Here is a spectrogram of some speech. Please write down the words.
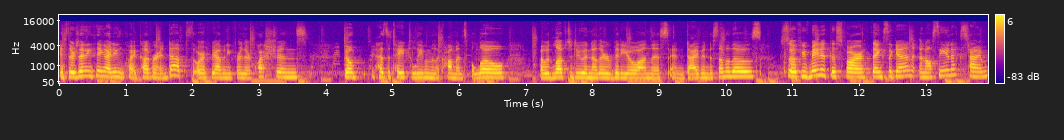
If there's anything I didn't quite cover in depth, or if you have any further questions, don't hesitate to leave them in the comments below. I would love to do another video on this and dive into some of those. So if you've made it this far, thanks again, and I'll see you next time.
